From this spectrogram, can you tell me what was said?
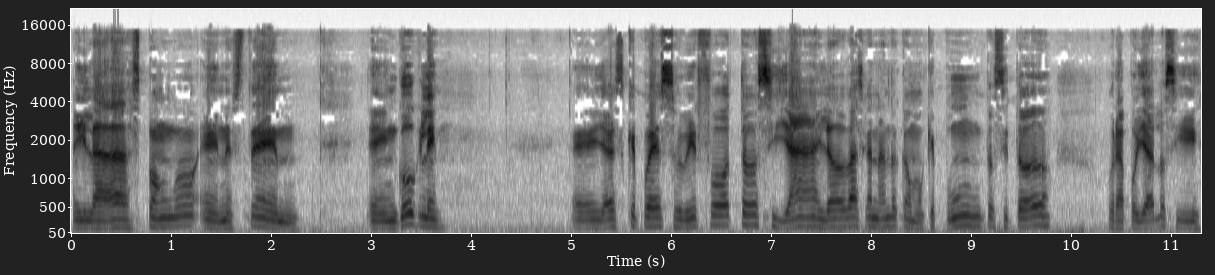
y las pongo en este en Google. Eh, ya ves que puedes subir fotos y ya, y luego vas ganando como que puntos y todo por apoyarlos y,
